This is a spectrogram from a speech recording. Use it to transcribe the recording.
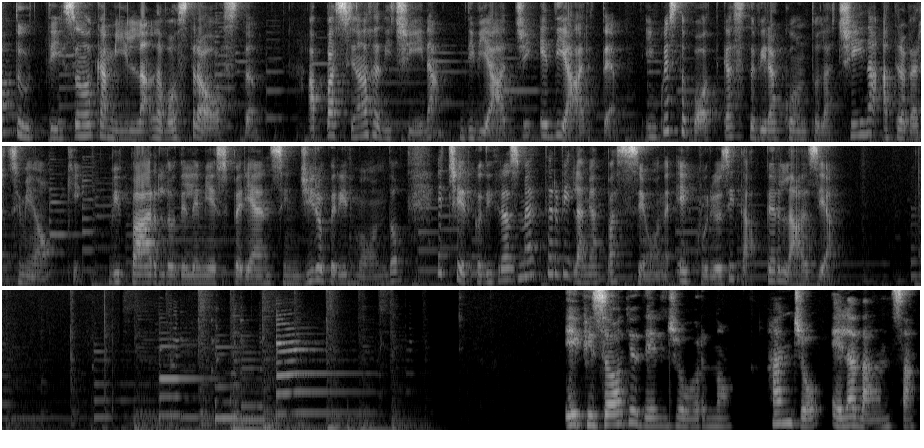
a tutti, sono Camilla, la vostra host, appassionata di Cina, di viaggi e di arte. In questo podcast vi racconto la Cina attraverso i miei occhi, vi parlo delle mie esperienze in giro per il mondo e cerco di trasmettervi la mia passione e curiosità per l'Asia. Episodio del giorno. Hangzhou e la danza.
